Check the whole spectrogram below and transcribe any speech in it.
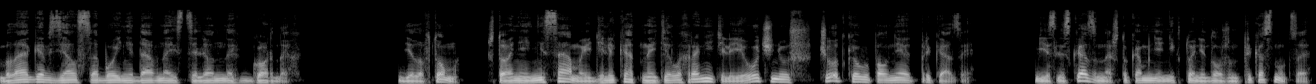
Благо взял с собой недавно исцеленных гордых. Дело в том, что они не самые деликатные телохранители и очень уж четко выполняют приказы. Если сказано, что ко мне никто не должен прикоснуться,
